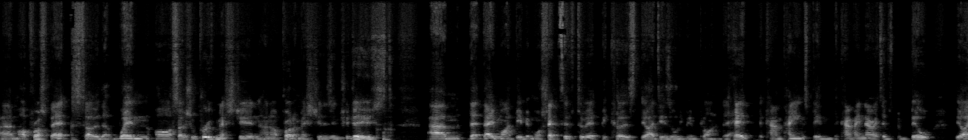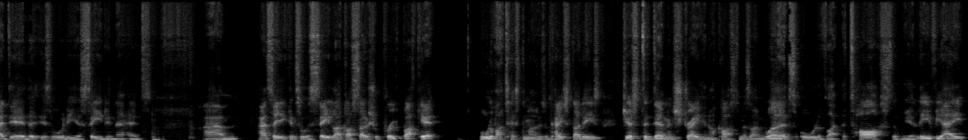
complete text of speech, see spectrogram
um, our prospects so that when our social proof messaging and our product messaging is introduced, um, that they might be a bit more effective to it because the idea has already been planted in their head. The campaign's been, the campaign narrative has been built. The idea that is already a seed in their heads. Um, and so you can sort of see like our social proof bucket, all of our testimonials and case studies, just to demonstrate in our customers' own words, all of like the tasks that we alleviate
